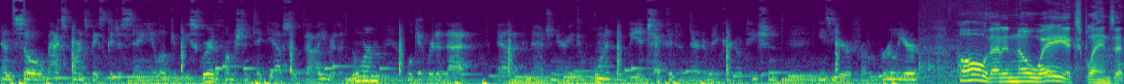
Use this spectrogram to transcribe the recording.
And so Max Born's basically just saying, hey, look, if we square the function, take the absolute value or the norm, we'll get rid of that uh, imaginary component that we injected in there to make our notation easier from earlier. Oh, that in no way explains it.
